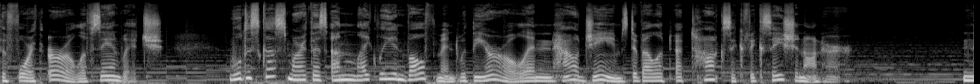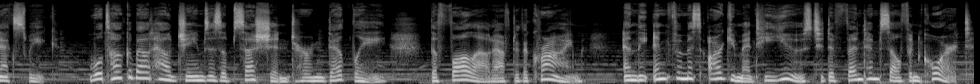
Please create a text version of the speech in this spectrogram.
the fourth Earl of Sandwich. We'll discuss Martha's unlikely involvement with the Earl and how James developed a toxic fixation on her. Next week, we'll talk about how James's obsession turned deadly, the fallout after the crime, and the infamous argument he used to defend himself in court.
